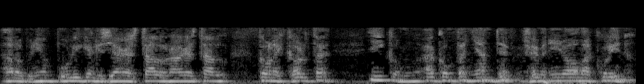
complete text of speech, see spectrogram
a la opinión pública que se ha gastado o no ha gastado con escoltas y con acompañantes femeninos o masculinos.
